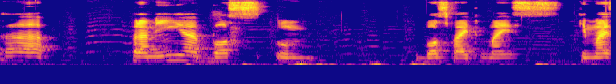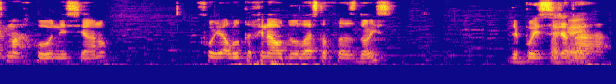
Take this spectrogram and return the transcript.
Ah, pra mim, a boss, o boss fight mais, que mais marcou nesse ano foi a luta final do Last of Us 2. Depois você, Ok. já, tá,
